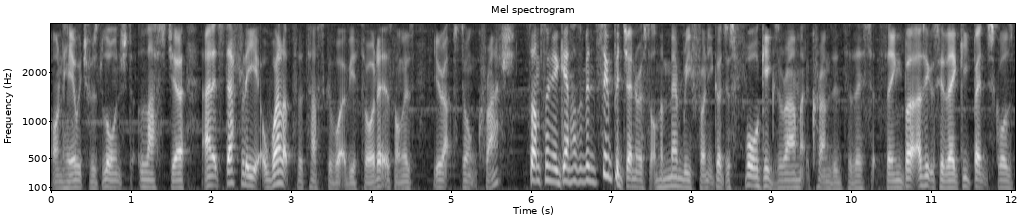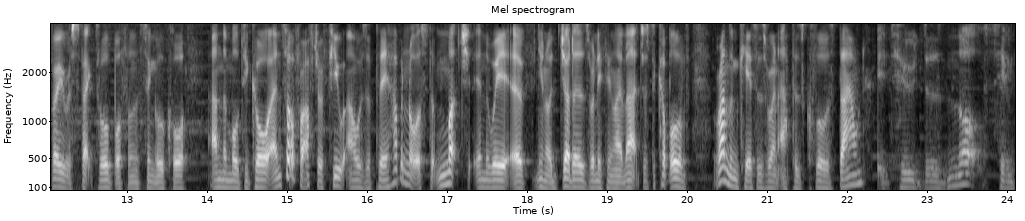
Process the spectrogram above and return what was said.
on here, which was launched last year, and it's definitely well up to the task of whatever you throw at it, as long as your apps don't crash. Samsung again hasn't been super generous on the memory front. You've got just 4 gigs of RAM crammed into this thing, but as you can see their Geekbench score is very respectable, both on the single core and the multi-core. And so far, after a few hours of play, I haven't noticed much in the way of, you know, judders or anything like that. Just a couple of random cases where an app has closed down. It who does not seem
